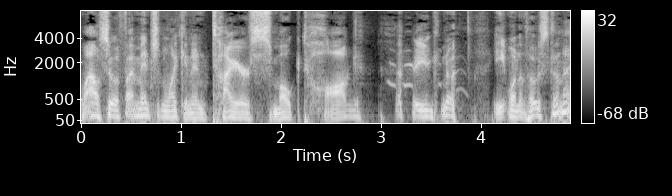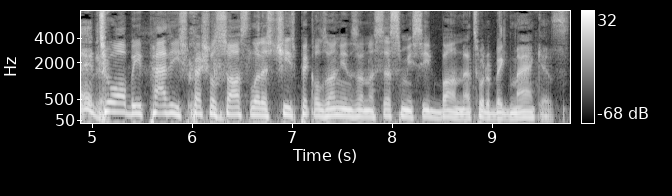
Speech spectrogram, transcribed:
Wow. So if I mention like an entire smoked hog, are you going to eat one of those tonight? Two all beef patties, special sauce, lettuce, cheese, pickles, onions on a sesame seed bun. That's what a Big Mac is.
